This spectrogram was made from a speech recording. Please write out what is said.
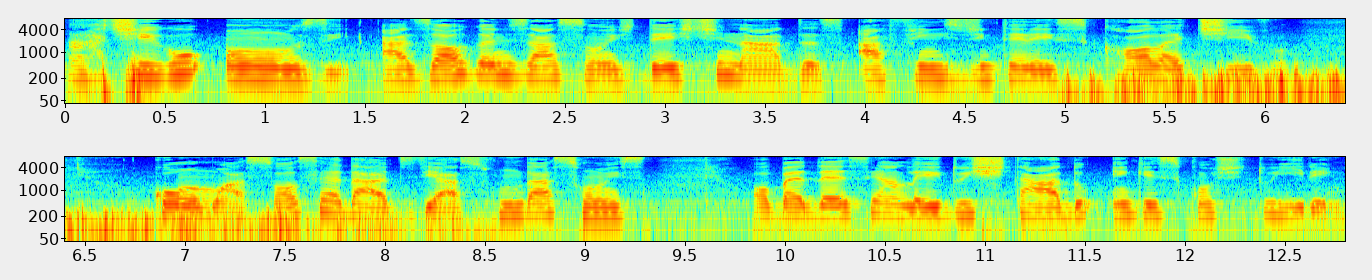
Artigo 11. As organizações destinadas a fins de interesse coletivo, como as sociedades e as fundações, obedecem à lei do Estado em que se constituírem.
